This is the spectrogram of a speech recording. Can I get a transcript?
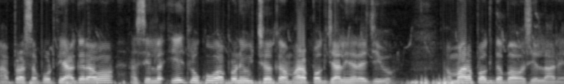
આપણા સપોર્ટથી આગળ આવો. અને છેલ્લા એ જ લોકો આપણને એવું છે કે અમારા પગ ચાલીને રહે જીવો. અમારા પગ દબાવે છેલ્લા રહે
